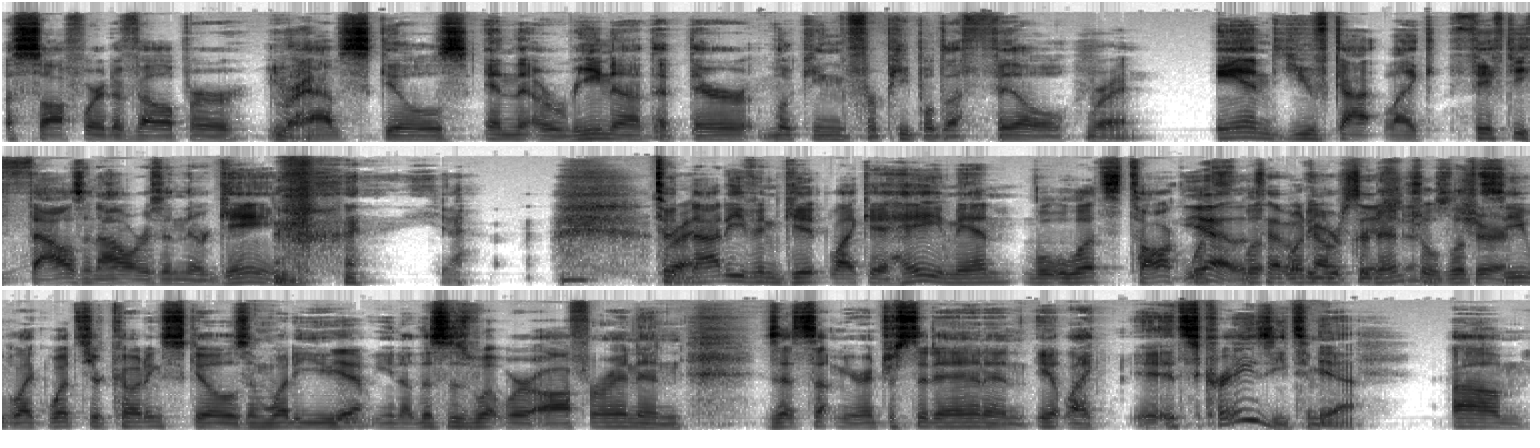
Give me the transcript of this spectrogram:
a software developer, you Right. have skills in the arena that they're looking for people to fill, Right. And you've got like fifty thousand hours in their game. Yeah. to Right. not even get like a hey man, well, let's talk. Yeah, Let's- let's have a what are your credentials? Let's Sure. see like what's your coding skills and what do you Yeah. you know this is what we're offering and is that something you're interested in and it like it's crazy to me. Yeah. Um,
